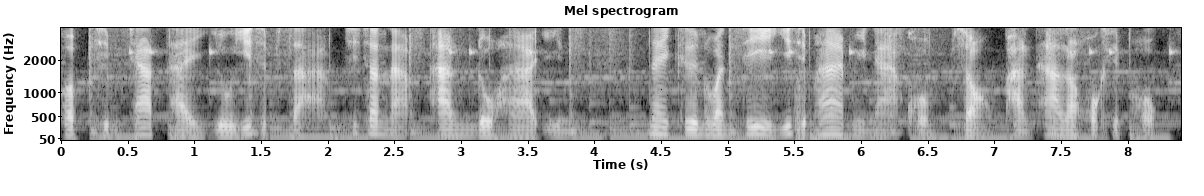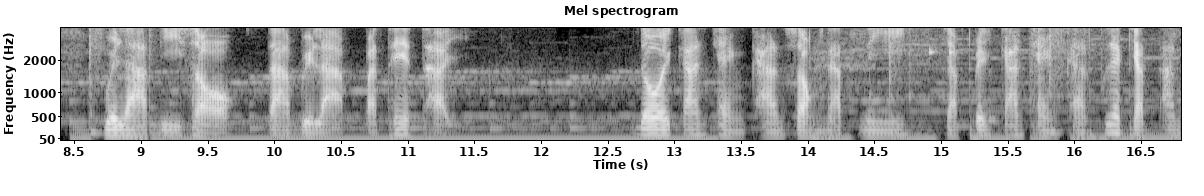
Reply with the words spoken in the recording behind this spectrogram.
พบทีมชาติไทย U23 ที่สนามอันดูฮาอิน ในคืนวันที่ 25 มีนาคม 2566 เวลาตีสองตามเวลาประเทศไทย โดยการแข่งขัน 2 นัดนี้จะเป็นการแข่งขันเพื่อจัดอัน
